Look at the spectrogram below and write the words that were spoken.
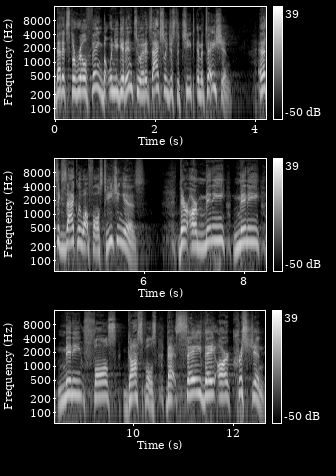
that it's the real thing. But when you get into it, it's actually just a cheap imitation. And that's exactly what false teaching is. There are many, many, many false gospels that say they are Christian.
